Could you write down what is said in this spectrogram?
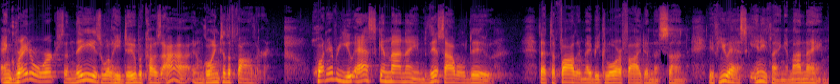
and greater works than these will he do, because I am going to the Father. Whatever you ask in my name, this I will do, that the Father may be glorified in the Son. If you ask anything in my name,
